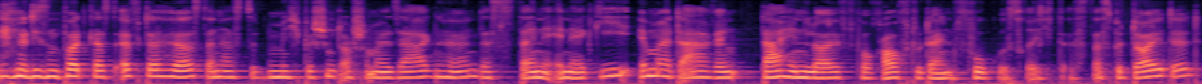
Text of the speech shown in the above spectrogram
Wenn du diesen Podcast öfter hörst, dann hast du mich bestimmt auch schon mal sagen hören, dass deine Energie immer darin, dahin läuft, worauf du deinen Fokus richtest. Das bedeutet,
